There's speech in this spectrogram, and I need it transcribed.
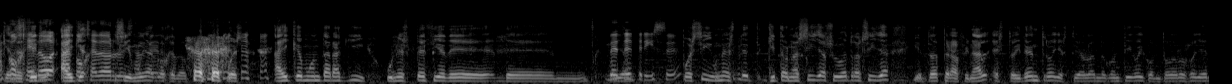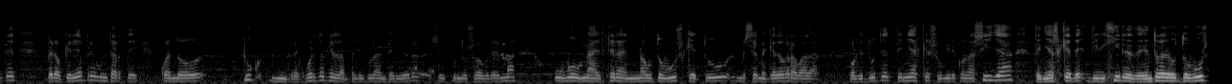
acogedor, que decirlo, hay acogedor, que, sí, muy acogedor. Pues hay que montar aquí una especie de... De, de Tetris, ¿eh? Pues sí, una este, quita una silla, sube otra silla, y entonces, pero al final estoy dentro y estoy hablando contigo y con todos los oyentes, pero quería preguntarte, cuando tú, recuerdo que en la película anterior, Seis puntos sobre Emma, hubo una escena en un autobús que tú, se me quedó grabada, porque tú te tenías que subir con la silla, tenías que dirigir desde dentro del autobús,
